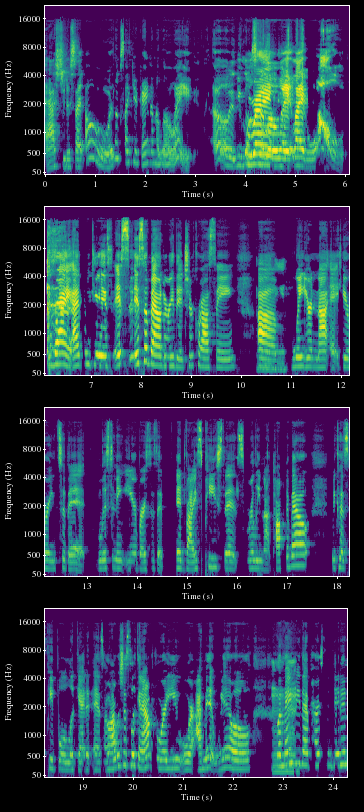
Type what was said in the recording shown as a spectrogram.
asked you to say, "Oh, it looks like you're gaining a little weight." Oh, you a Right. little weight. Like, whoa. Right. I think it's it's it's a boundary that you're crossing um hmm when you're not adhering to that listening ear versus a advice piece that's really not talked about because people look at it as oh I was just looking out for you or I meant well but hmm maybe that person didn't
